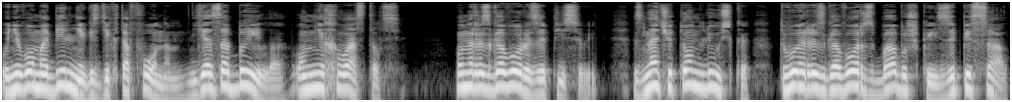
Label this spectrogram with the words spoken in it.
«У него мобильник с диктофоном. Я забыла, он мне хвастался. Он разговоры записывает. Значит, он, Люська, твой разговор с бабушкой записал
